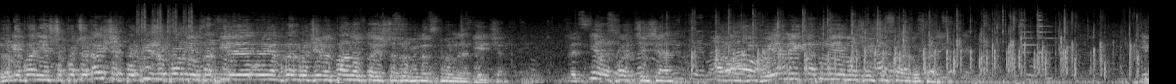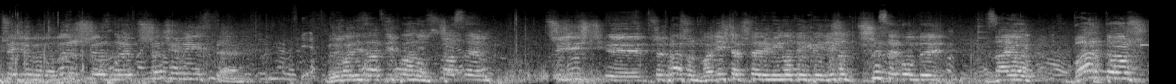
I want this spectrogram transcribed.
Drogie Panie, jeszcze poczekajcie w pobliżu podium, za chwilę jak nagrodzimy Panów, to jeszcze zrobimy wspólne zdjęcie. Więc nie rozchodźcie się, a Wam dziękujemy i gratulujemy oczywiście z całego serca. I przejdziemy do mężczyzn. Trzecie miejsce w rywalizacji panów z czasem 30, yy, przepraszam, 24 minuty i 53 sekundy zajął Bartosz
